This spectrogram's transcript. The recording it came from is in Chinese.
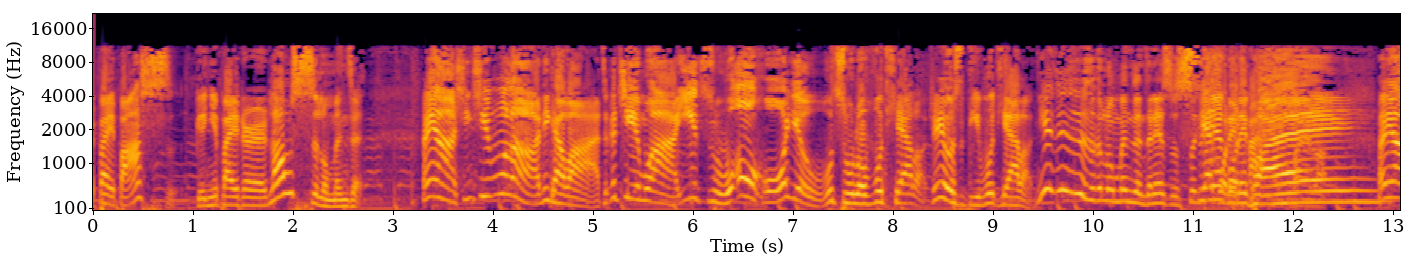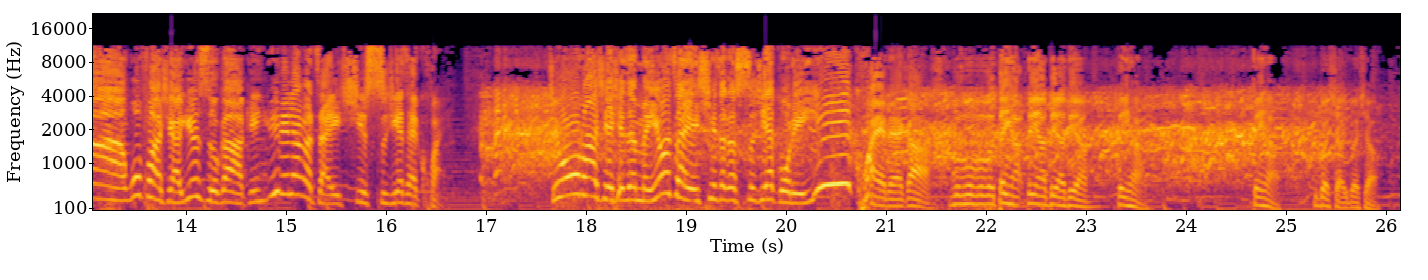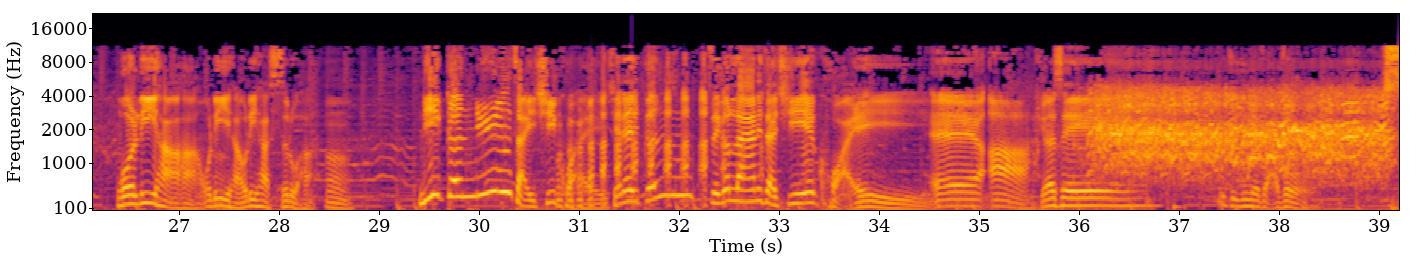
摆巴适，给你摆点儿老实龙门阵。哎呀，星期五了，你看哇，这个节目啊一做，哦豁，又做了五天了，这又是第五天了。你这是这个龙门阵真的是时间过得快。哎呀，我发现有时候嘎，跟女的两个在一起时间才快。结果我发现现在没有在一起，这个时间过得也快的，嘎。不不不不，等一下，等一下，等一下，等一下，等一下，等一下，你不要笑，你不要笑，我理一下哈，我理一下，我理一下思路哈，嗯。你跟女的在一起快，现在跟这个男的在一起也快。哎啊，徐老师，你最近在咋子？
